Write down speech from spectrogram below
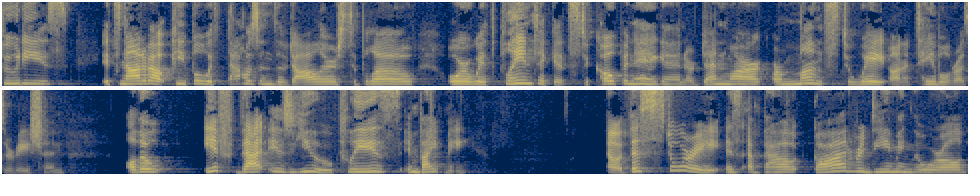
foodies. It's not about people with thousands of dollars to blow or with plane tickets to Copenhagen or Denmark or months to wait on a table reservation. Although, if that is you, please invite me. No, this story is about God redeeming the world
